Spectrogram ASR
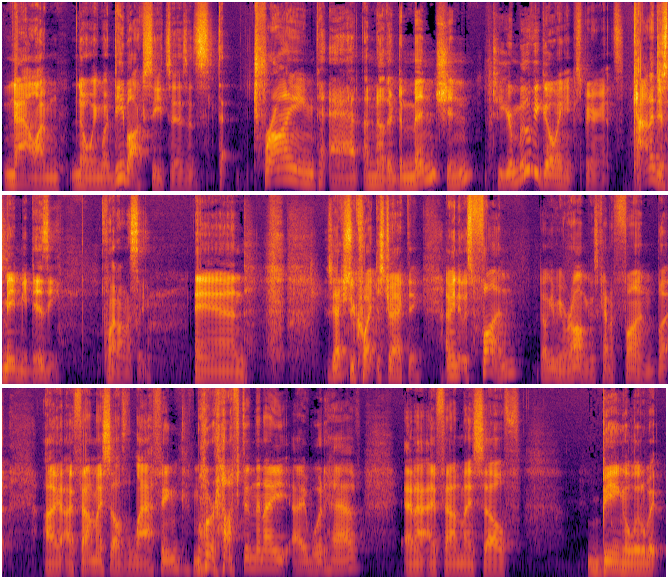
now I'm knowing what D-Box Seats is. It's trying to add another dimension to your movie-going experience. Kind of just made me dizzy, quite honestly. And it was actually quite distracting. I mean, it was fun. Don't get me wrong. It was kind of fun, but I, I found myself laughing more often than I, I would have. And I, I found myself being a little bit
